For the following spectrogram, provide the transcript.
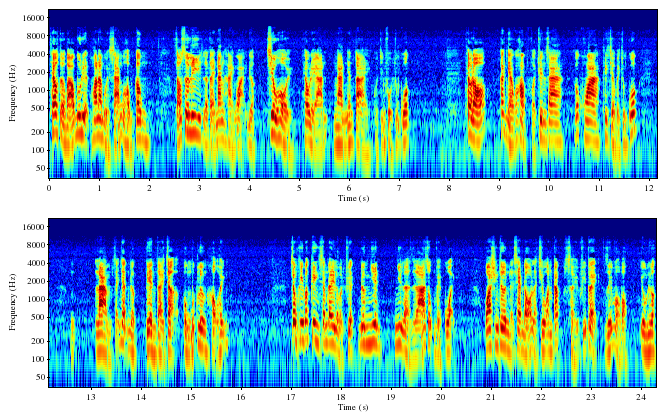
Theo tờ báo Bưu điện Hoa Nam buổi sáng của Hồng Kông, giáo sư Ly là tài năng hải ngoại được chiêu hồi theo đề án ngàn nhân tài của chính phủ Trung Quốc. Theo đó, các nhà khoa học và chuyên gia gốc Hoa khi trở về Trung Quốc làm sẽ nhận được tiền tài trợ cùng mức lương hậu hĩnh. Trong khi Bắc Kinh xem đây là một chuyện đương nhiên như là lá dụng về cuội, Washington lại xem đó là chiêu ăn cắp sở hữu trí tuệ dưới vỏ bọc yêu nước.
